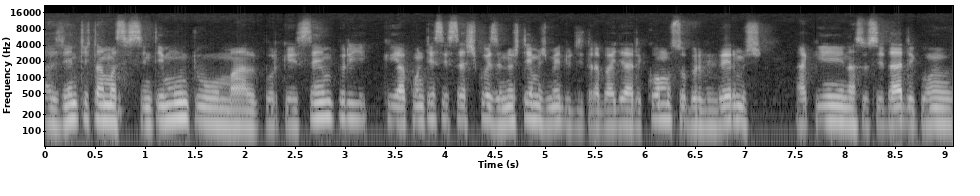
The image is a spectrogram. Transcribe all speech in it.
A gente está a se sentir muito mal, porque sempre que acontecem essas coisas, nós temos medo de trabalhar como sobrevivermos aqui na sociedade com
